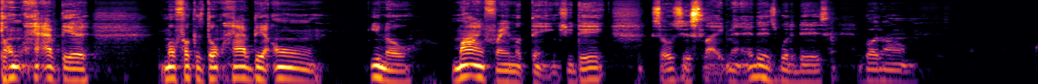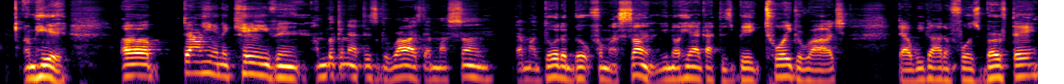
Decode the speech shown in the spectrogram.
don't have their motherfuckers don't have their own, you know, mind frame of things, you dig? So it's just like, man, it is what it is. But um I'm here. Uh down here in the cave and I'm looking at this garage that my son that my daughter built for my son. You know, here I got this big toy garage that we got him for his birthday.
